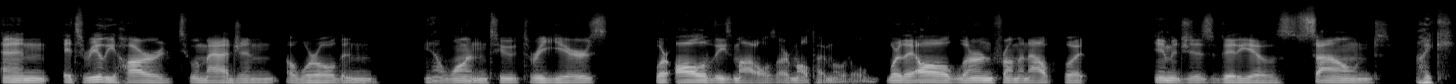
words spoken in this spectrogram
And it's really hard to imagine a world in, you know, one, two, three years where all of these models are multimodal, where they all learn from an output images, videos, sound, like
